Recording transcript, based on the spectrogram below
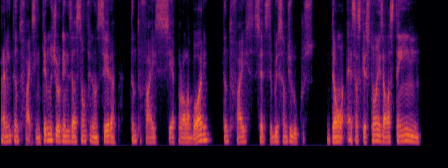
para mim tanto faz. Em termos de organização financeira, tanto faz se é pro labore, tanto faz se é distribuição de lucros. Então, essas questões, elas têm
